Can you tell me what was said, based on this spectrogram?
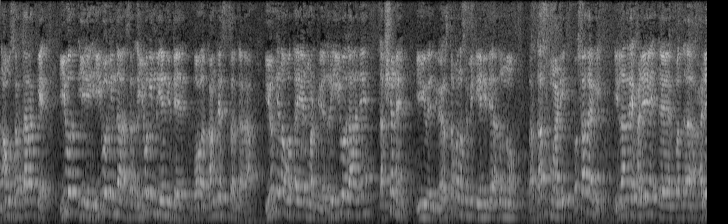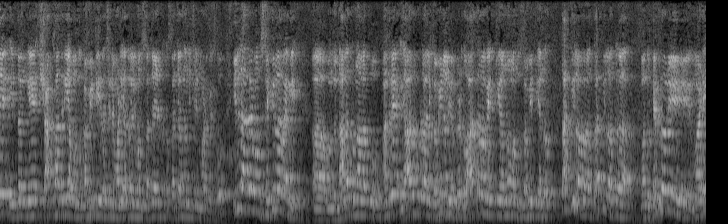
ನಾವು ಸರ್ಕಾರಕ್ಕೆ ಇವಾಗ, ಈ- ಇವಾಗಿಂದ ಇವಾಗಿಂದ ಏನಿದೆ ಕಾಂಗ್ರೆಸ್ ಸರ್ಕಾರ ಇವಾಗಿನ ನಾವು ಒತ್ತಾಯ ಏನ್ ಮಾಡ್ತೀವಿ ಅಂದ್ರೆ, ಇವಾಗನೇ ತಕ್ಷಣ ಈ ವ್ಯವಸ್ಥಾಪನಾ ಸಮಿತಿ ಏನಿದೆ, ಅದನ್ನು ಬರ್ದಾಸ್ತ್ ಮಾಡಿ, ಹೊಸದಾಗಿ, ಇಲ್ಲಾಂದ್ರೆ ಹಳೆ ಹಳೆ ಇದ್ದಂಗೆ ಶಾಖಾದ್ರಿಯ ಒಂದು ಕಮಿಟಿ ರಚನೆ ಮಾಡಿ, ಅದರಲ್ಲಿ ಒಂದು ಸಜ್ಜನ ಸಜಾನನಿಷೇಧ ಮಾಡಬೇಕು. ಇಲ್ಲಾಂದ್ರೆ ಒಂದು ಸೆಕ್ಯುಲರ್ ಆಗಿ ಒಂದು ನಾಲ್ಕು ನಾಲ್ಕು, ಅಂದ್ರೆ ಯಾರು ಕೂಡ ಅಲ್ಲಿ ಕಮ್ಯುನಲ್ ಇರಬೇಡ ಆ ತರ ವ್ಯಕ್ತಿಯನ್ನು ಒಂದು ಸಮಿತಿಯನ್ನು ತಕ್ಕಿಲ ತಕ್ಕಿಲ ಒಂದು ಟೆಂಪ್ರರಿ ಮಾಡಿ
